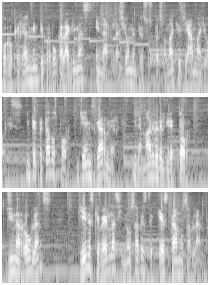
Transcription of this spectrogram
por lo que realmente provoca lágrimas en la relación entre sus personajes ya mayores. Interpretados por James Garner y la madre del director, Gina Rowlands, tienes que verla si no sabes de qué estamos hablando.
